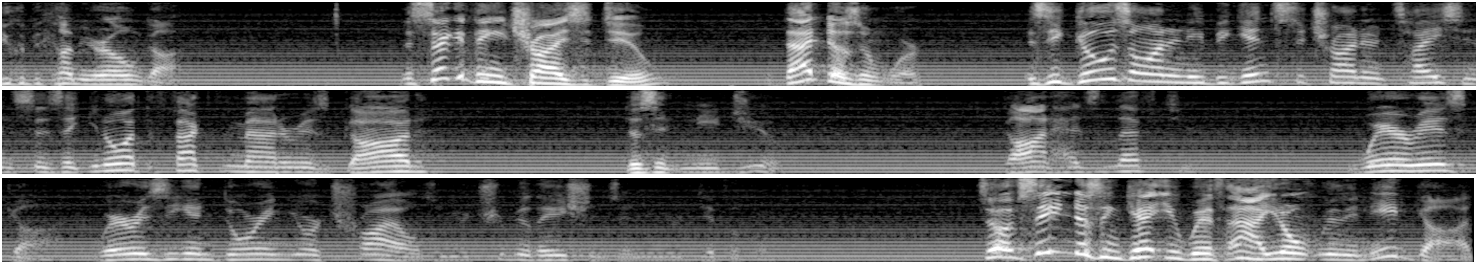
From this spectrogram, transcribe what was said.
You can become your own God. The second thing he tries to do, that doesn't work, is he goes on and he begins to try to entice you and says that, you know what, the fact of the matter is, God doesn't need you. God has left you. Where is God? Where is He enduring your trials and your tribulations and your? So if Satan doesn't get you with, ah, you don't really need God,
